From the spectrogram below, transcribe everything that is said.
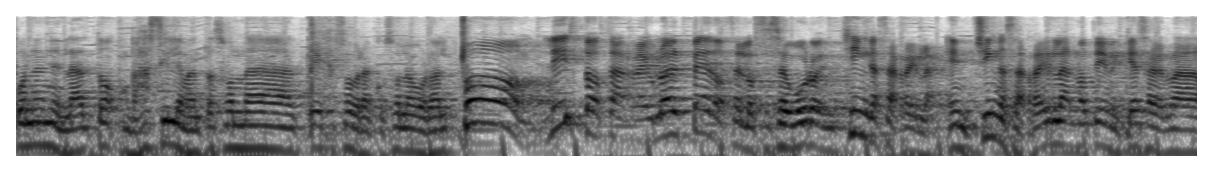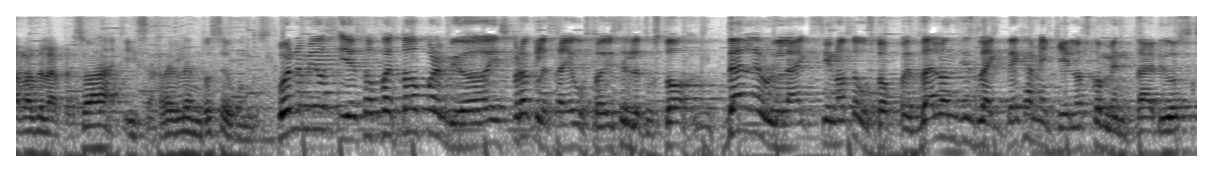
ponen, el alto, vas y levantas una queja sobre acoso laboral. ¡Pum! ¡Listo! Se arregló el pedo, se los aseguro. En chingas se arregla. En chingas se arregla. No tienen que saber nada más de la persona y se arregla en dos segundos. Bueno, amigos, y eso fue todo por el video de hoy. Espero que les haya gustado. Y si les gustó, dale un like. Si no te gustó, pues dale un dislike. Déjame aquí en los comentarios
